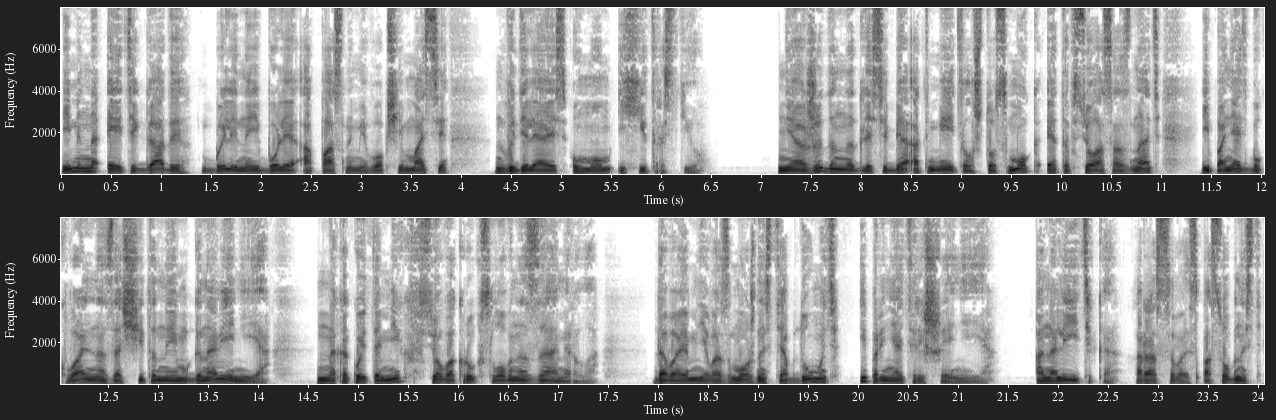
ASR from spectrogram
Именно эти гады были наиболее опасными в общей массе, выделяясь умом и хитростью. Неожиданно для себя отметил, что смог это все осознать и понять буквально за считанные мгновения. На какой-то миг все вокруг словно замерло, давая мне возможность обдумать и принять решение. Аналитика, расовая способность,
